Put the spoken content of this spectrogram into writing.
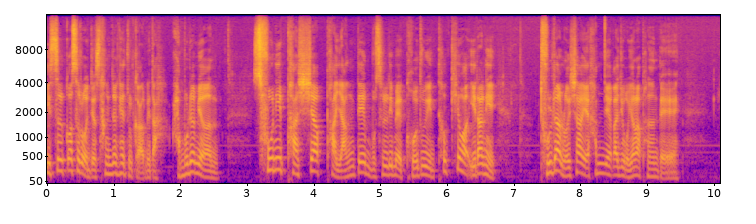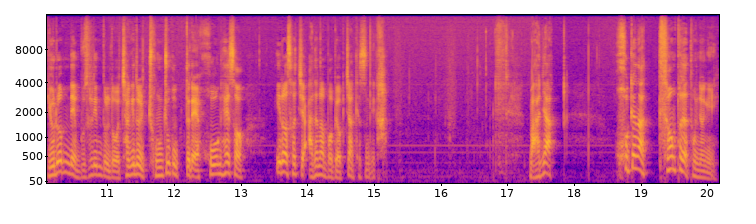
있을 것으로 이제 상정해 둘까 합니다. 아무려면 수니파, 시아파 양대 무슬림의 거두인 터키와 이란이 둘 다 러시아에 합류해가지고 연합하는데 유럽 내 무슬림들도 자기들 종주국들에 호응해서 일어서지 않으는 법이 없지 않겠습니까? 만약 혹여나 트럼프 대통령이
